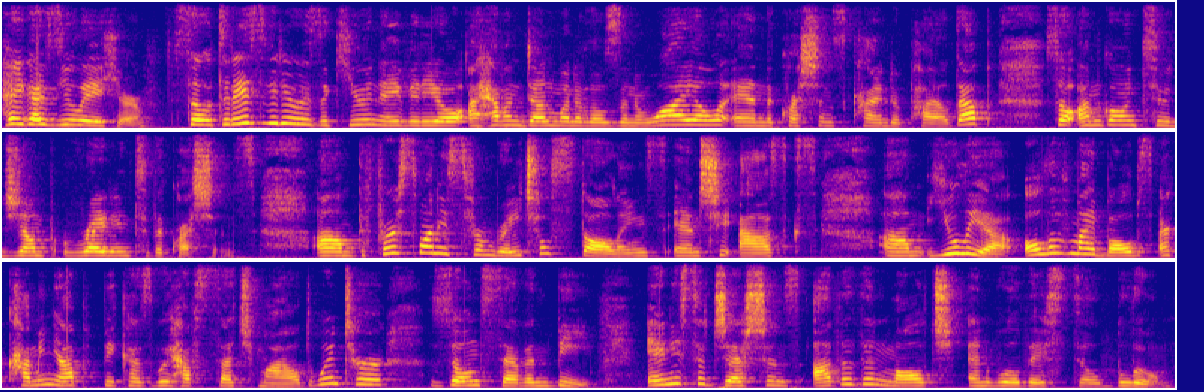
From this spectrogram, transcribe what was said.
Hey guys, Yuliya here. So today's video is a Q&A video. I haven't done one of those in a while and the questions kind of piled up. So I'm going to jump right into the questions. Um, the first one is from Rachel Stallings and she asks, um, Yuliya, all of my bulbs are coming up because we have such mild winter, zone 7B. Any suggestions other than mulch and will they still bloom?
